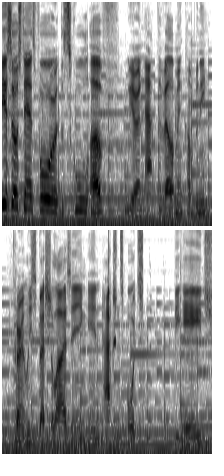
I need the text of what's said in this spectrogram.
TSO stands for the School of. We are an app development company currently specializing in action sports. The age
